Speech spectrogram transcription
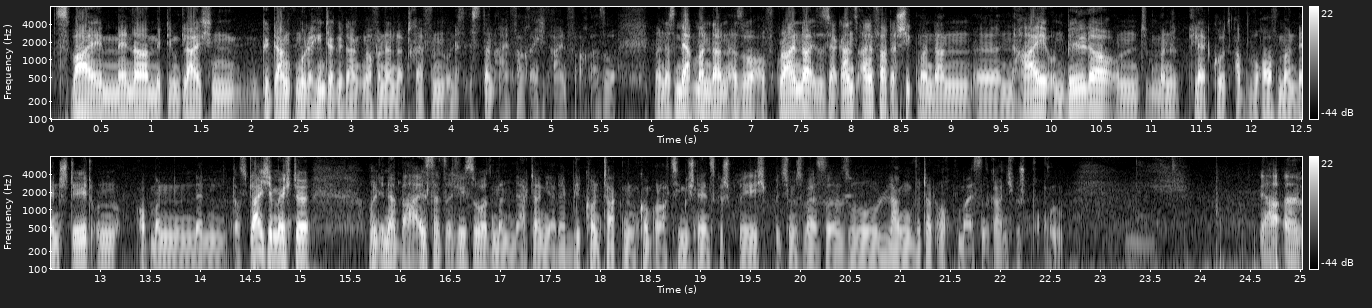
zwei Männer mit dem gleichen Gedanken oder Hintergedanken aufeinandertreffen und es ist dann einfach recht einfach. Also man, das merkt man dann, also auf Grinder ist es ja ganz einfach, da schickt man dann äh, ein Hi und Bilder und man klärt kurz ab, worauf man denn steht und ob man denn das gleiche möchte. Und in der Bar ist es tatsächlich so, also man merkt dann ja der Blickkontakt und dann kommt man auch ziemlich schnell ins Gespräch, beziehungsweise so lang wird dann auch meistens gar nicht gesprochen. Ja, äh,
